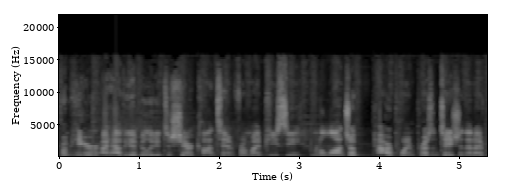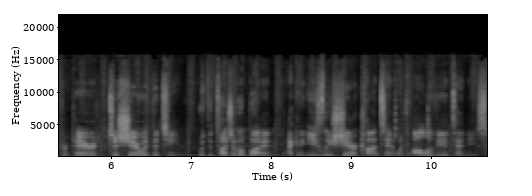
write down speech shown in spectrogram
From here, I have the ability to share content from my PC. I'm gonna launch a PowerPoint presentation that I've prepared to share with the team. With the touch of a button, I can easily share content with all of the attendees.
